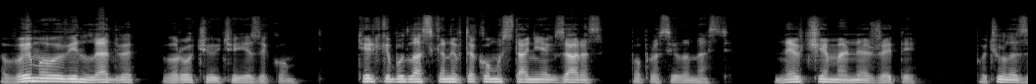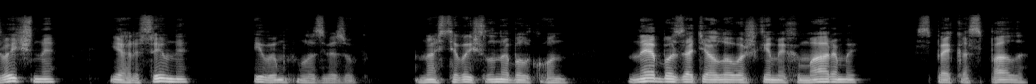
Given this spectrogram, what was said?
вимовив він, ледве ворочуючи язиком. Тільки, будь ласка, не в такому стані, як зараз, попросила Настя. Не вчи мене жити. Почула звичне і агресивне і вимкнула зв'язок. Настя вийшла на балкон. Небо затягло важкими хмарами, спека спала.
